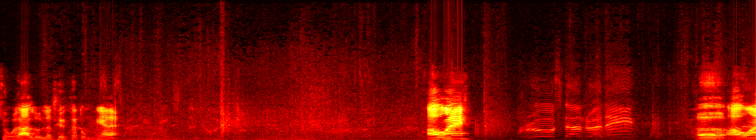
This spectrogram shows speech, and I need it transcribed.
ช่วงเวลาลุ้นระทึกก็ตรงเนี้ยแหละ เอาไง Crew stand ready. เออ เอาไง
